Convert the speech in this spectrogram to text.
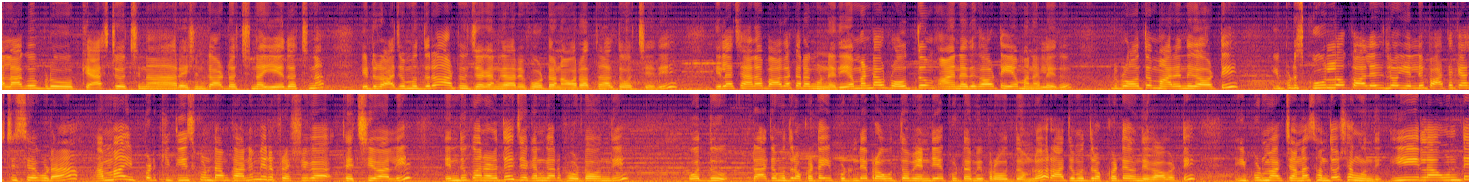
అలాగే ఇప్పుడు క్యాస్ట్ వచ్చినా రేషన్ కార్డు వచ్చినా ఏదొచ్చినా ఇటు రాజముద్ర అటు జగన్ గారి ఫోటో నవరత్నాలతో వచ్చేది. ఇలా చాలా బాధాకరంగా ఉండేది. ఏమంటే ప్రభుత్వం ఆయనది కాబట్టి ఏమనలేదు ఇప్పుడు ప్రభుత్వం మారింది కాబట్టి ఇప్పుడు స్కూల్లో కాలేజ్లో వెళ్ళి పాత క్యాస్ట్ ఇస్తే కూడా అమ్మ ఇప్పటికి తీసుకుంటాం కానీ మీరు ఫ్రెష్గా తెచ్చివ్వాలి. ఎందుకు అని అడిగితే జగన్ గారి ఫోటో ఉంది. వద్దు రాజముద్ర ఒక్కటే ఇప్పుడు ఉండే ప్రభుత్వం ఎన్డీఏ కూటమి ప్రభుత్వంలో రాజముద్ర ఒక్కటే ఉంది కాబట్టి ఇప్పుడు మాకు చాలా సంతోషంగా ఉంది. ఇలా ఉంటే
